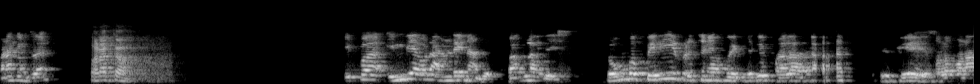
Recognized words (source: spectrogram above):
வணக்கம் சார் வணக்கம். இப்ப இந்தியாவோட அண்டை நாடு பங்களாதேஷ். ரொம்ப பெரிய பிரச்சனையா போயிட்டு இருக்கு பல காரணத்துக்கு சொல்லப்போனா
